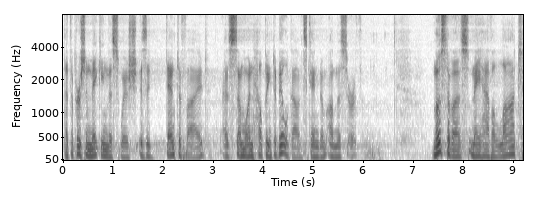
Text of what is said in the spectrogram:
that the person making this wish is identified as someone helping to build God's kingdom on this earth. Most of us may have a lot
